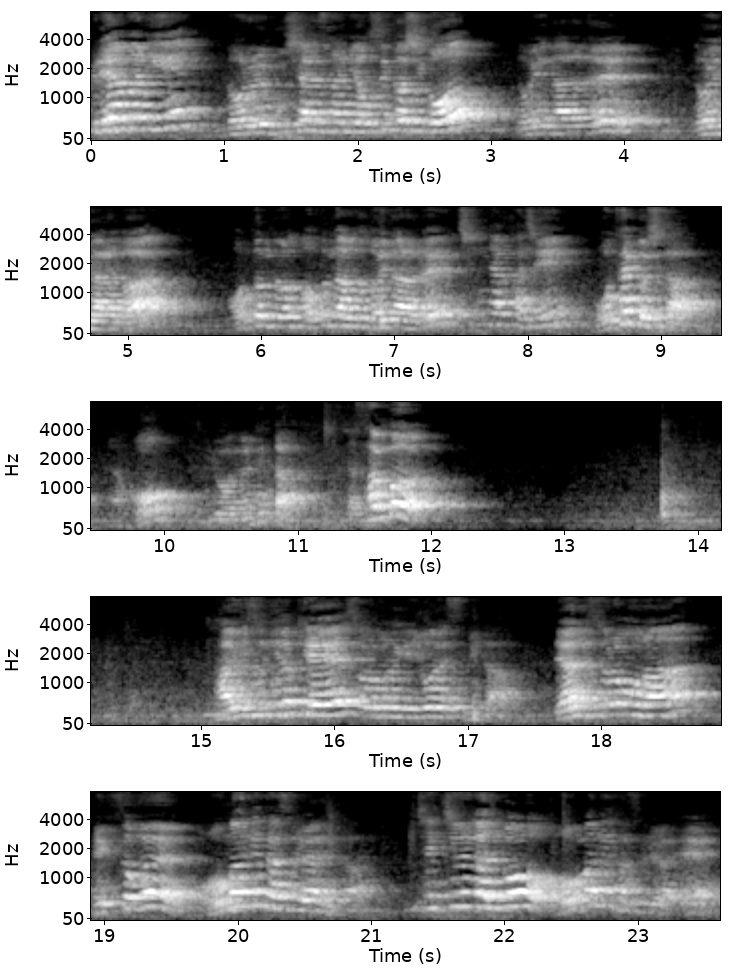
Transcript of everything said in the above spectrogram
그래야만이 너를 무시하는 사람이 없을 것이고 너희 나라를 너희 나라가 어떤 어떤 나라도 너희 나라를 침략하지 못할 것이다.라고 유언을 했다. 자, 3번. 다윗은 이렇게 솔로몬에게 유언했습니다. 내 아들 솔로몬아, 백성을 엄하게 다스려야 된다. 채찍을 가지고 엄하게 다스려야 해.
